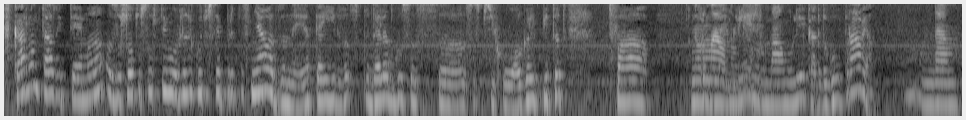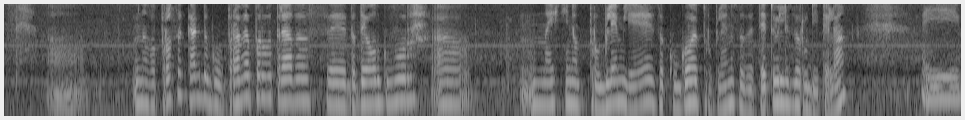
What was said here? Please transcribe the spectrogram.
Вкарвам тази тема, защото също има родители, които се притесняват за нея. Те идват, споделят го с, с психолога и питат това нормално ли е? Нормално ли е? Как да го оправя? Да. А, на въпроса как да го оправя, първо трябва да се даде отговор а, наистина проблем ли е, за кого е проблем, за детето или за родителя. И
